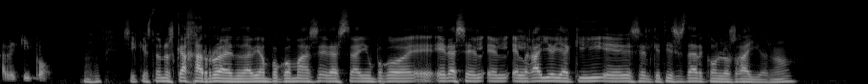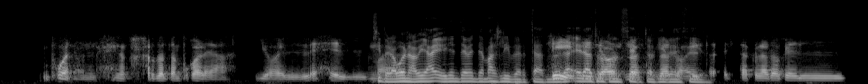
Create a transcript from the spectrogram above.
al equipo. Sí, que esto no es caja rueda, donde había un poco más, eras ahí un poco, e, eras el, el, gallo y aquí eres el que tienes que estar con los gallos, ¿no? Bueno, en caja rueda tampoco era yo el, el Sí, pero bueno, había evidentemente más libertad, era, otro concepto, quiero decir. está, claro que el,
